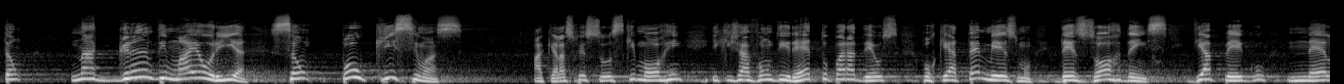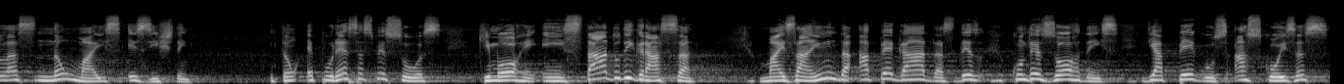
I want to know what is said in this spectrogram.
Então, na grande maioria, são pouquíssimas aquelas pessoas que morrem e que já vão direto para Deus, porque até mesmo desordens de apego nelas não mais existem. Então, é por essas pessoas que morrem em estado de graça, mas ainda apegadas des, com desordens de apegos às coisas,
